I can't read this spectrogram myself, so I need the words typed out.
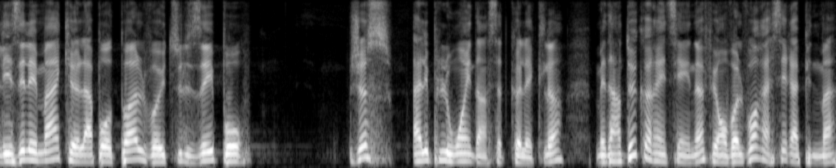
les éléments que l'apôtre Paul va utiliser pour juste aller plus loin dans cette collecte-là. Mais dans 2 Corinthiens 9, et on va le voir assez rapidement,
